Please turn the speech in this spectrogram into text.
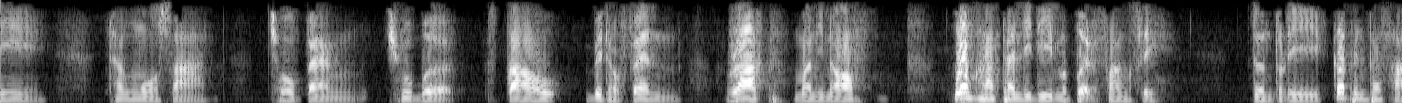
นี่ ทั้งโมซาร์ทโชแปงชูเบิร์ตสตาลเบโธเฟน รัคมานินอฟลองหาแผ่นดีๆมาเปิดฟังสิ ดนตรีก็เป็นภาษา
